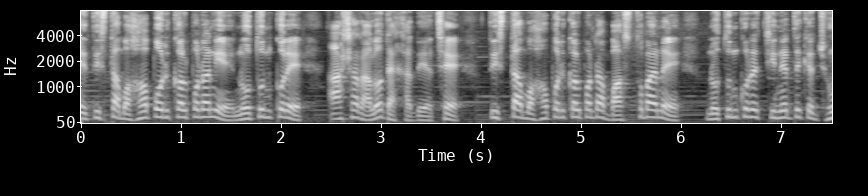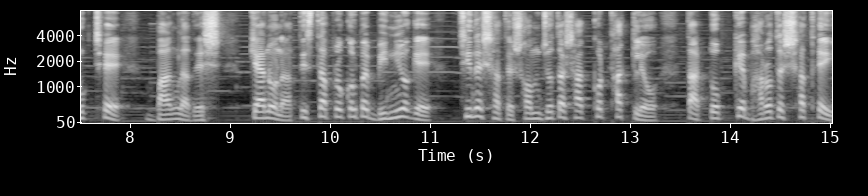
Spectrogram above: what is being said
এই তিস্তা মহাপরিকল্পনা নিয়ে নতুন করে আশার আলো দেখা দিয়েছে। তিস্তা মহাপরিকল্পনা বাস্তবায়নে নতুন করে চীনের দিকে ঝুঁকছে বাংলাদেশ। কেননা তিস্তা প্রকল্পে বিনিয়োগে চীনের সাথে সমঝোতা স্বাক্ষর থাকলেও তার টপকে ভারতের সাথেই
